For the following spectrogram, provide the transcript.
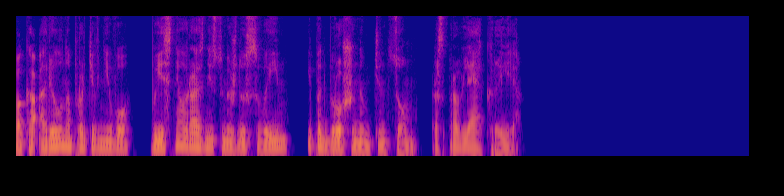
пока орел напротив него выяснял разницу между своим и подброшенным птенцом, расправляя крылья.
